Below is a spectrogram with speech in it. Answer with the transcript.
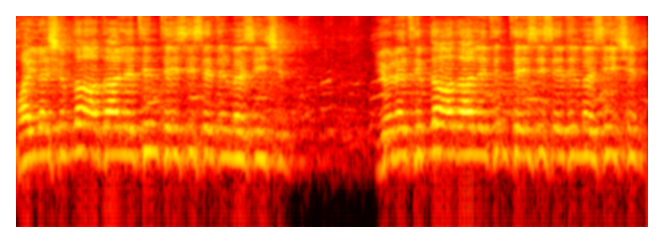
paylaşımda adaletin tesis edilmesi için, yönetimde adaletin tesis edilmesi için,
